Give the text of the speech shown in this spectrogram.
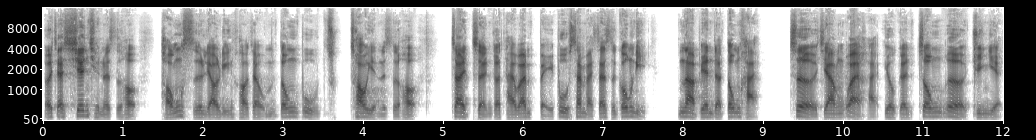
而在先前的时候，同时辽宁号在我们东部操演的时候，在整个台湾北部三百三十公里那边的东海、浙江外海又跟中俄军演，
